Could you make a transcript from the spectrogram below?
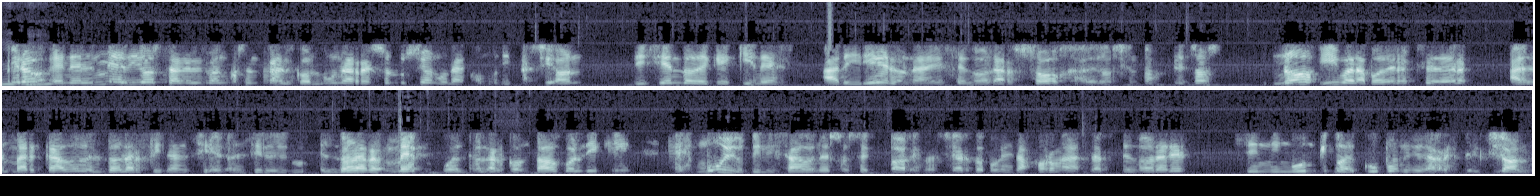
Pero en el medio sale el Banco Central con una resolución, una comunicación, diciendo de que quienes adhirieron a ese dólar soja de 200 pesos no iban a poder acceder al mercado del dólar financiero, es decir, el, el dólar MEP o el dólar contado con liqui es muy utilizado en esos sectores, ¿no es cierto? Porque esta forma de hacerse dólares sin ningún tipo de cupo ni de restricción.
